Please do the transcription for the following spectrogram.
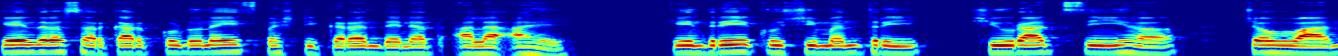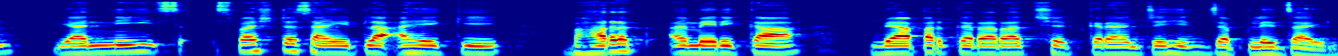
केंद्र सरकारकडूनही स्पष्टीकरण देण्यात आलं आहे. केंद्रीय कृषी मंत्री शिवराज सिंह चौहान यांनी स्पष्ट सांगितलं आहे की भारत अमेरिका व्यापार करारात शेतकऱ्यांचे हित जपले जाईल.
